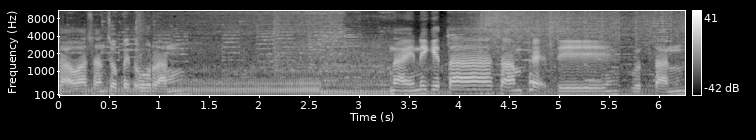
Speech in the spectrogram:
kawasan Cupit Urang. Nah ini kita sampai di hutan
